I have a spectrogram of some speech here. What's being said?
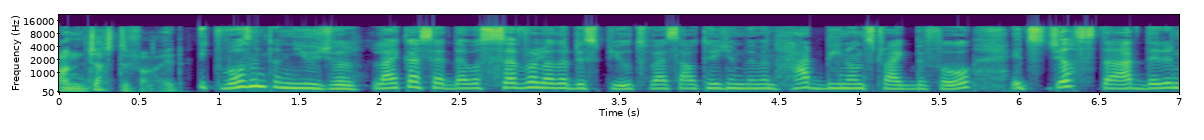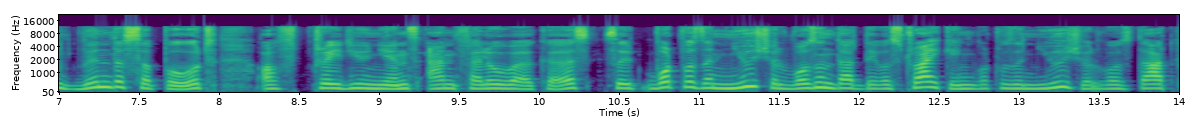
unjustified. It wasn't unusual. Like I said, there were several other disputes where South Asian women had been on strike before. It's just that they didn't win the support of trade unions and fellow workers. So it, what was unusual wasn't that they were striking. What was unusual was that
